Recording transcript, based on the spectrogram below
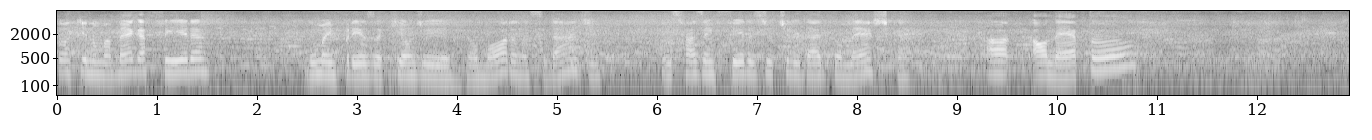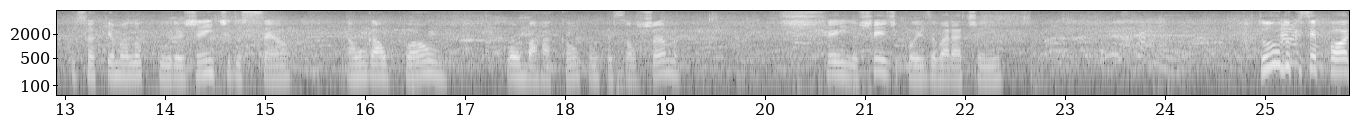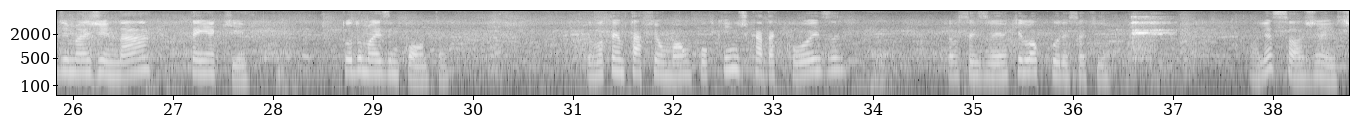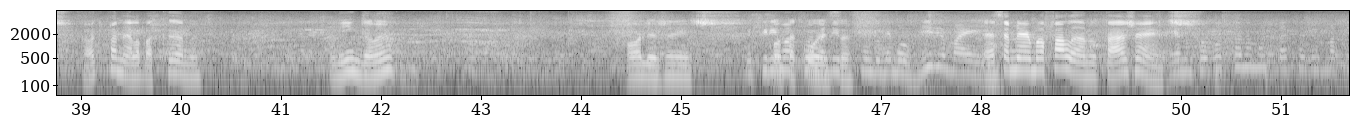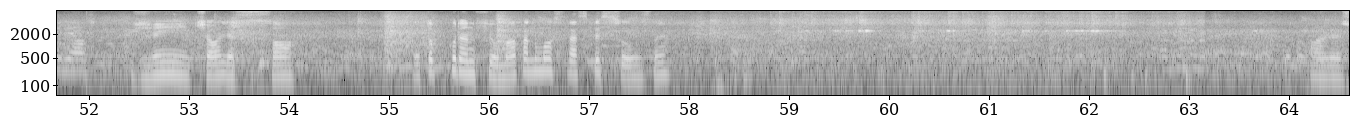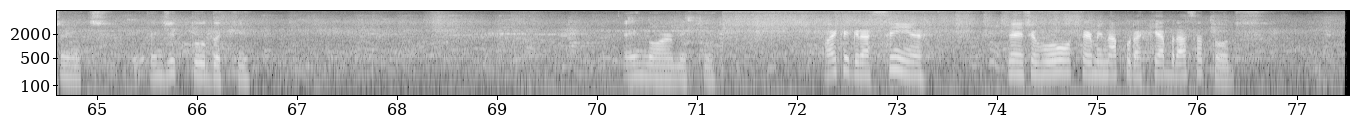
Estou aqui numa mega feira de uma empresa aqui onde eu moro, na cidade. Eles fazem feiras de utilidade doméstica. Ó, ó Neto. Isso aqui é uma loucura, gente do céu. É um galpão, ou um barracão, como o pessoal chama. Cheio, cheio de coisa baratinho. Tudo que você pode imaginar tem aqui. Tudo mais em conta. Eu vou tentar filmar um pouquinho de cada coisa para vocês verem que loucura isso aqui. Olha só, gente. Olha que panela bacana. Linda, né? Olha, gente. Eu queria uma coisa. de fundo removível, mas Essa é minha irmã falando, tá, gente? eu não tô gostando muito daquele material. Gente, olha só. Eu tô procurando filmar para não mostrar as pessoas, né? Olha, gente, tem de tudo aqui. É enorme aqui. Olha que gracinha. Gente, eu vou terminar por aqui. Abraço a todos.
